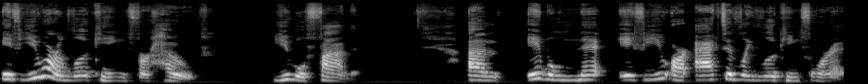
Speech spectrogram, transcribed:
if you are looking for hope, you will find it. Um, it will net if you are actively looking for it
